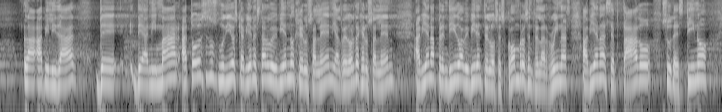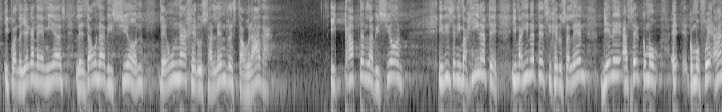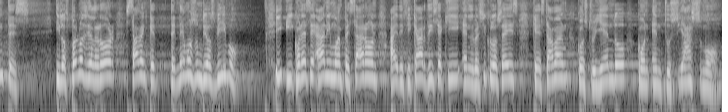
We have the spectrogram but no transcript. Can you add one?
la habilidad de, de, animar a todos esos judíos que habían estado viviendo en Jerusalén y alrededor de Jerusalén, habían aprendido a vivir entre los escombros, entre las ruinas, habían aceptado su destino y cuando llega Nehemías les da una visión de una Jerusalén restaurada y captan la visión. Y dicen, imagínate, imagínate si Jerusalén viene a ser como, eh, como fue antes. Y los pueblos de alrededor saben que tenemos un Dios vivo. Y, y, con ese ánimo empezaron a edificar. Dice aquí en el versículo 6 que estaban construyendo con entusiasmo.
